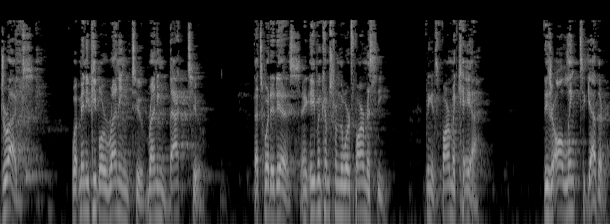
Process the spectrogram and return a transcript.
Drugs. What many people are running to, running back to. That's what it is. It even comes from the word pharmacy. I think it's pharmakeia. These are all linked together.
